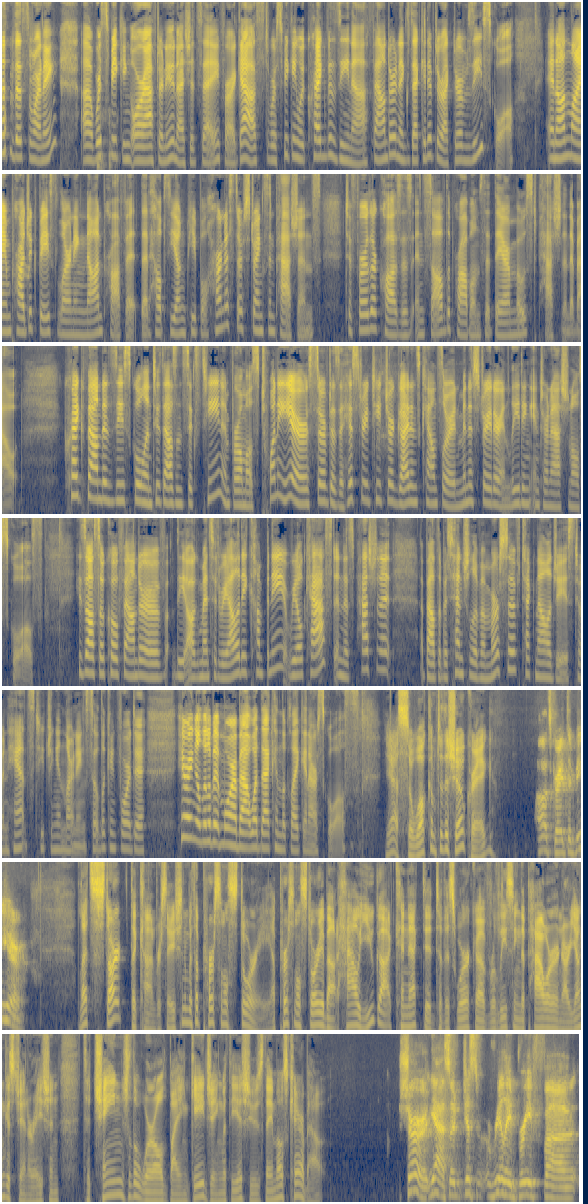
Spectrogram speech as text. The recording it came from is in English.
this morning. Uh, we're speaking, or afternoon, I should say, for our guest. We're speaking with Craig Vezina, founder and executive director of Z School an online project based learning nonprofit that helps young people harness their strengths and passions to further causes and solve the problems that they are most passionate about. Craig founded Z School in 2016 and for almost 20 years served as a history teacher, guidance counselor, administrator and leading international schools. He's also co founder of the augmented reality company Realcast and is passionate about the potential of immersive technologies to enhance teaching and learning. So, looking forward to hearing a little bit more about what that can look like in our schools. Yes. So, welcome to the show, Craig. Oh, it's great to be here. Let's start the conversation with a personal story, a personal story about how you got connected to this work of releasing the power in our youngest generation to change the world by engaging with the issues they most care about. Sure. Yeah. So, just really brief uh,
